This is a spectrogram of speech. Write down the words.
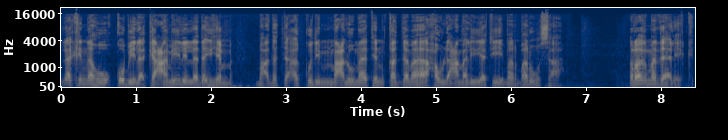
لكنه قبل كعميل لديهم بعد التأكد من معلومات قدمها حول عملية بربروسا. رغم ذلك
